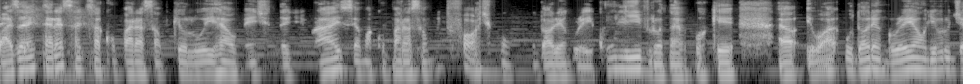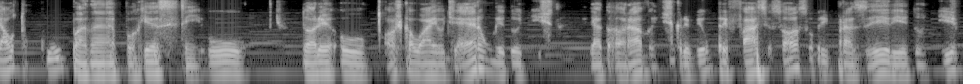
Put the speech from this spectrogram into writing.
Mas é interessante essa comparação, porque o Louis realmente, Danny Rice, é uma comparação muito forte com o Dorian Gray, com o livro, né? Porque é, eu, o Dorian Gray é um livro de autoculpa, né? Porque, assim, o, Dorian, o Oscar Wilde era um hedonista. Ele adorava, escreveu um prefácio só sobre prazer e hedonismo,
